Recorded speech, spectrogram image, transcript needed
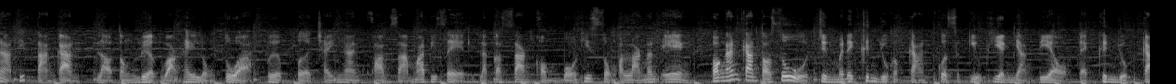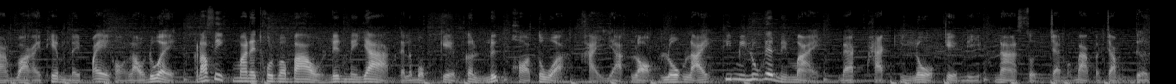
นาดที่ต่างกัน เราต้องเลือกวางให้ลงตัว เพื่อเปิดใช้งานความสามารถพิเศษ แล้วก็สร้างคอมโบที่ทรงพลังนั่นเอง เพราะงั้นการต่อสู้จึงไม่ได้ขึ้นอยู่กับการกดสกิลเพียงอย่างเดียว แต่ขึ้นอยู่กับการวางไอเทมในเป้ของเราด้วย กราฟิกมาในโทนเบาๆเล่นไม่ยากแต่ระบบเกมก็ลึกพอตัว ใครอยากลองโลกไลท์ที่มีลูกเล่นใหม่ๆ Backpack Hero เกมนี้น่าสนใจมากๆประจำเดือน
